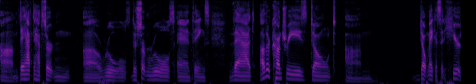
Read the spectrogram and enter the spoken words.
um, they have to have certain uh, rules. There's certain rules and things that other countries don't um, don't make us adhere.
